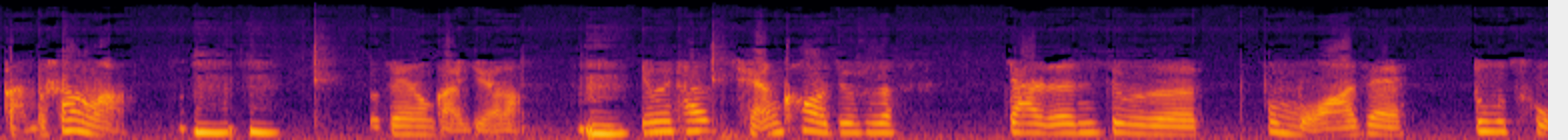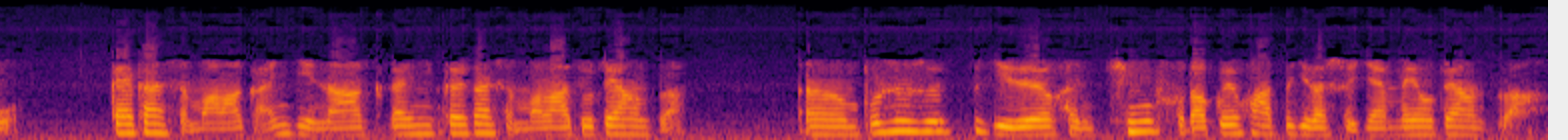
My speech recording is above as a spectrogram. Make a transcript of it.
赶不上了，嗯嗯。就这种感觉了。嗯。因为他全靠就是家人就是父母啊在督促，该干什么了赶紧呐、该该干什么了就这样子，嗯，不是说自己很清楚的规划自己的时间，没有这样子啊。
